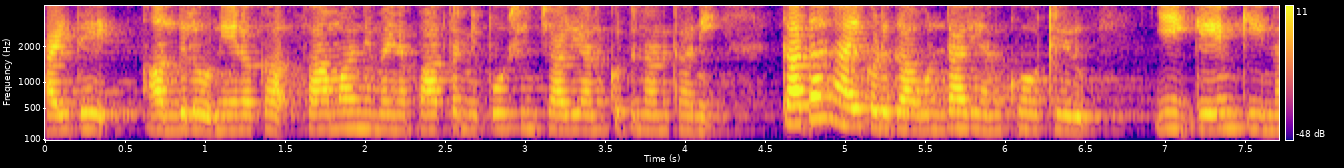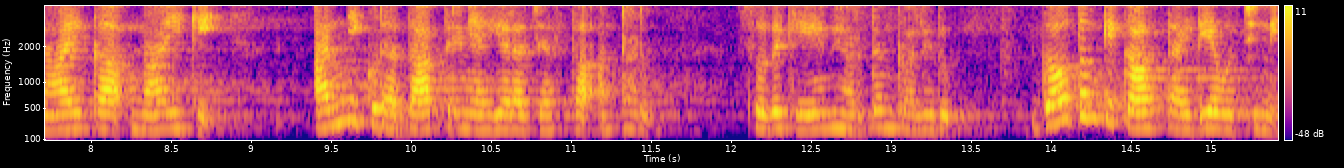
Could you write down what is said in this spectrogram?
అయితే అందులో నేనొక సామాన్యమైన పాత్రని పోషించాలి అనుకుంటున్నాను కానీ కథానాయకుడిగా ఉండాలి అనుకోవట్లేదు. ఈ గేమ్కి నాయక నాయికి అన్నీ కూడా దాత్రిని అయ్యేలా చేస్తా అంటాడు. సుధకి ఏమీ అర్థం కాలేదు. గౌతమ్కి కాస్త ఐడియా వచ్చింది.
